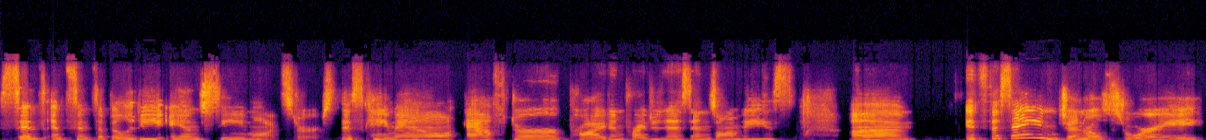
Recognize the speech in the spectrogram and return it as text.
Sense and Sensibility and Sea Monsters. This came out after Pride and Prejudice and Zombies. Um, it's the same general story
